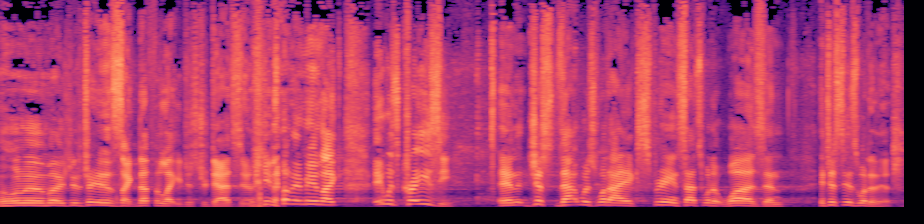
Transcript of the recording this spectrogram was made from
I want to invite you to church. It's like nothing like you just your dad's doing. You know what I mean? Like, it was crazy. And just that was what I experienced. That's what it was. And it just is what it is.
